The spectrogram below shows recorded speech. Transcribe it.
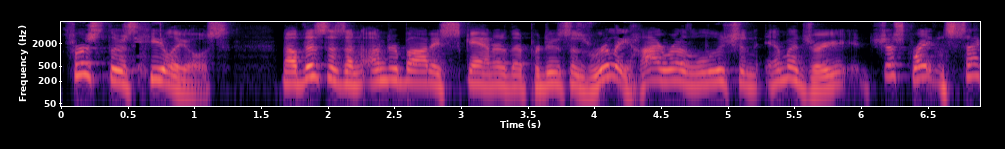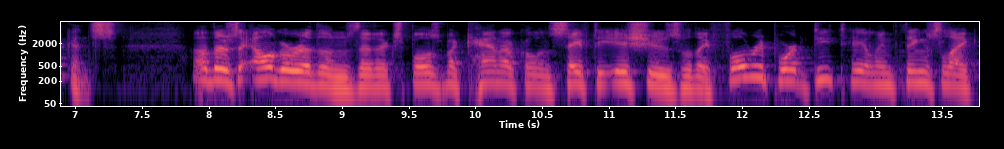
First, there's Helios. Now, this is an underbody scanner that produces really high resolution imagery just right in seconds. Uh, there's algorithms that expose mechanical and safety issues with a full report detailing things like,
